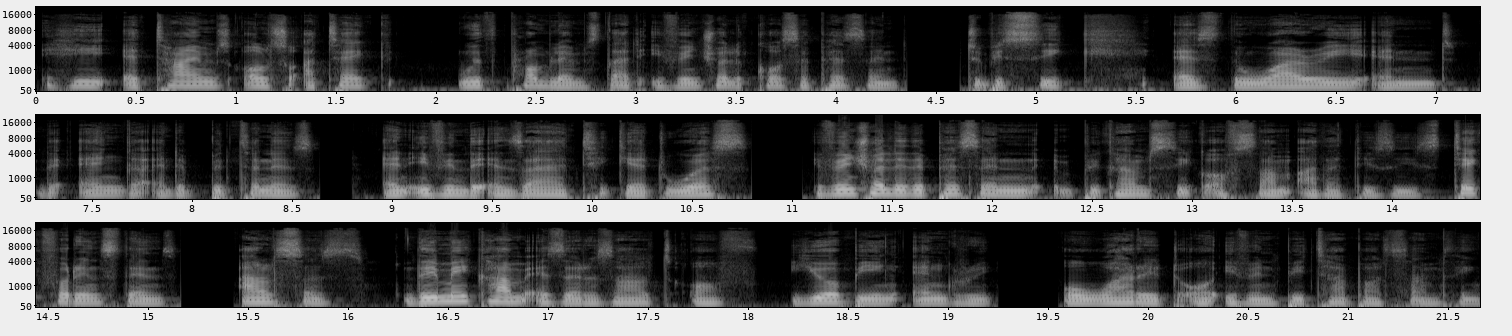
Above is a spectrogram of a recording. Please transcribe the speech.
he at times also attack with problems that eventually cause a person to be sick, as the worry and the anger and the bitterness and even the anxiety get worse. Eventually, the person becomes sick of some other disease. Take, for instance, ulcers. They may come as a result of your being angry or worried or even bitter about something.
